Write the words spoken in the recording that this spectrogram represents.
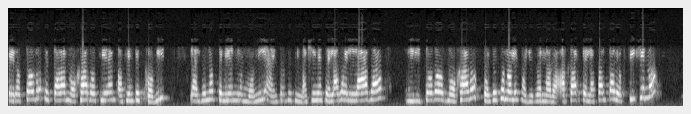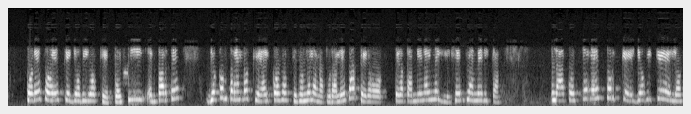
pero todos estaban mojados y eran pacientes COVID y algunos tenían neumonía. Entonces, imagínense el agua helada y todos mojados, pues eso no les ayudó en nada. Aparte, la falta de oxígeno, por eso es que yo digo que, pues sí, en parte, yo comprendo que hay cosas que son de la naturaleza, pero pero también hay negligencia médica. La cuestión es porque yo vi que los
